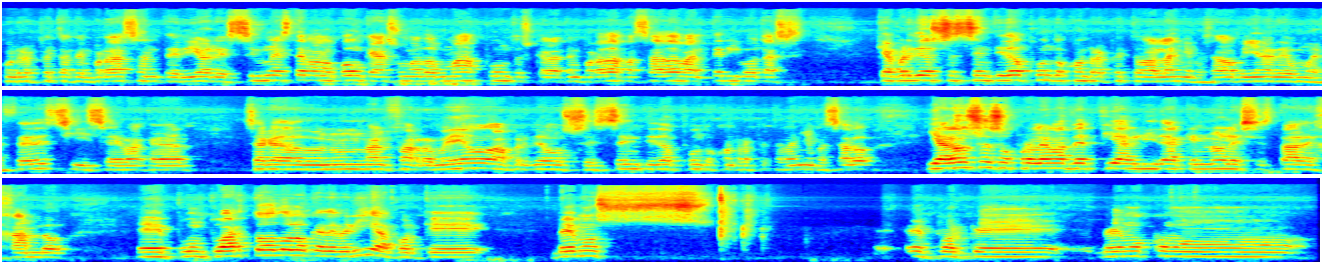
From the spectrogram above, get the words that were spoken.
con respecto a temporadas anteriores. Si un Esteban Ocon que ha sumado más puntos que la temporada pasada, Valtteri Bottas que ha perdido 62 puntos con respecto al año pasado, viene de un Mercedes y se va a quedar, se ha quedado en un Alfa Romeo, ha perdido 62 puntos con respecto al año pasado. Y Alonso esos problemas de fiabilidad que no les está dejando eh, puntuar todo lo que debería, porque vemos, eh, porque vemos como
